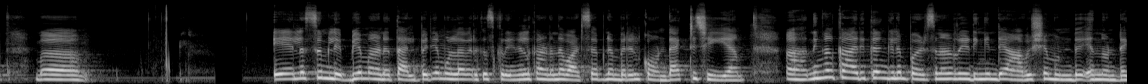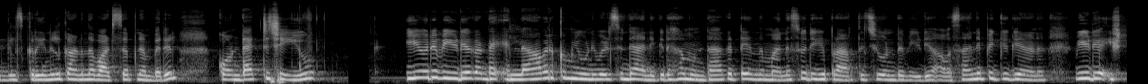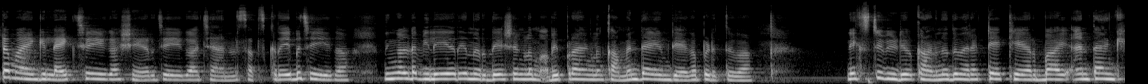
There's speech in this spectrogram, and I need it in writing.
ആ, ഏലസും ലഭ്യമാണ്. താല്പര്യമുള്ളവർക്ക് സ്ക്രീനിൽ കാണുന്ന വാട്സാപ്പ് നമ്പറിൽ കോൺടാക്റ്റ് ചെയ്യാം. നിങ്ങൾക്ക് ആർക്കെങ്കിലും പേഴ്സണൽ റീഡിങ്ങിന്റെ ആവശ്യമുണ്ട് എന്നുണ്ടെങ്കിൽ സ്ക്രീനിൽ കാണുന്ന വാട്സാപ്പ് നമ്പറിൽ കോൺടാക്റ്റ് ചെയ്യൂ. ഈ ഒരു വീഡിയോ കണ്ട എല്ലാവർക്കും യൂണിവേഴ്സിന്റെ അനുഗ്രഹം ഉണ്ടാകട്ടെ എന്ന് മനസ്സൊരുക്കി പ്രാർത്ഥിച്ചുകൊണ്ട് വീഡിയോ അവസാനിപ്പിക്കുകയാണ്. വീഡിയോ ഇഷ്ടമായെങ്കിൽ ലൈക്ക് ചെയ്യുക ഷെയർ ചെയ്യുക ചാനൽ സബ്സ്ക്രൈബ് ചെയ്യുക. നിങ്ങളുടെ വിലയേറിയ നിർദ്ദേശങ്ങളും അഭിപ്രായങ്ങളും കമന്റായും രേഖപ്പെടുത്തുക. നെക്സ്റ്റ് വീഡിയോ കാണുന്നത് വരെ take care bye and thank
